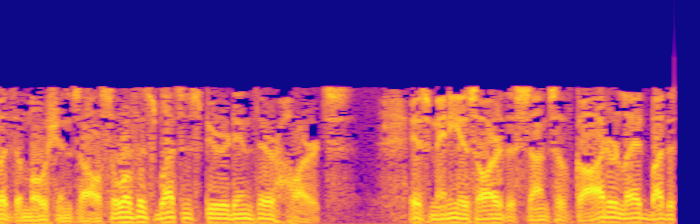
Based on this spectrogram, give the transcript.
but the motions also of his blessed Spirit in their hearts. As many as are the sons of God are led by the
